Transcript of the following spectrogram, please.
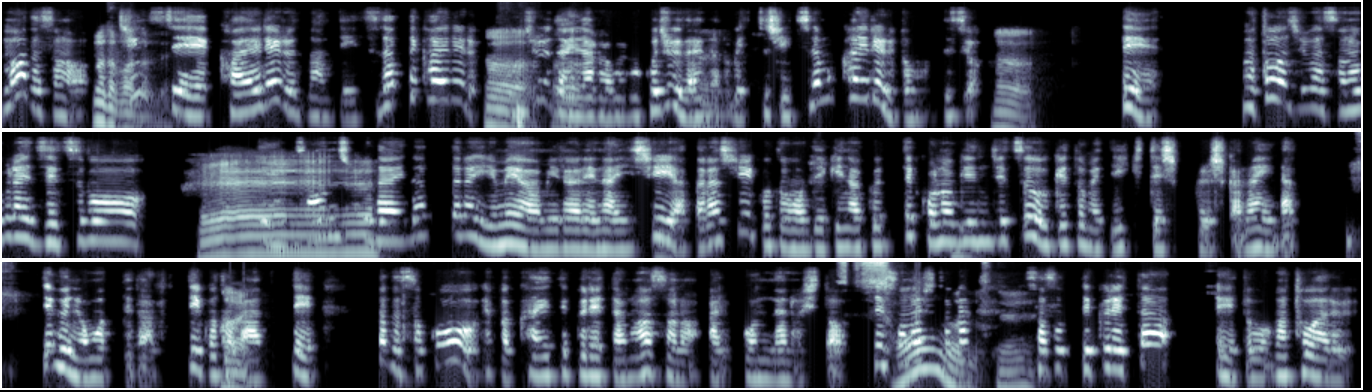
まだその、まだまだね人生変えれるなんていつだって変えれる。うん50代だろうが60代だろうがいつし、いつでも変えれると思うんですよ。うん。で、まあ当時はそのぐらい絶望で、へえ。30代だったら夢は見られないし、新しいこともできなくって、この現実を受け止めて生きてくるしかないんだっていうふうに思ってたっていうことがあって、ただそこをやっぱ変えてくれたのはそのある女の人。で、その人が。誘ってくれた、えっと、まあ、とある、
